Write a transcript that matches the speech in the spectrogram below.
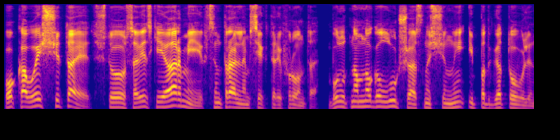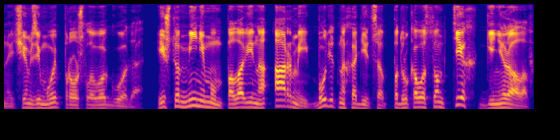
ОКВ считает, что советские армии в центральном секторе фронта будут намного лучше оснащены и подготовлены, чем зимой прошлого года, и что минимум половина армий будет находиться под руководством тех генералов,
